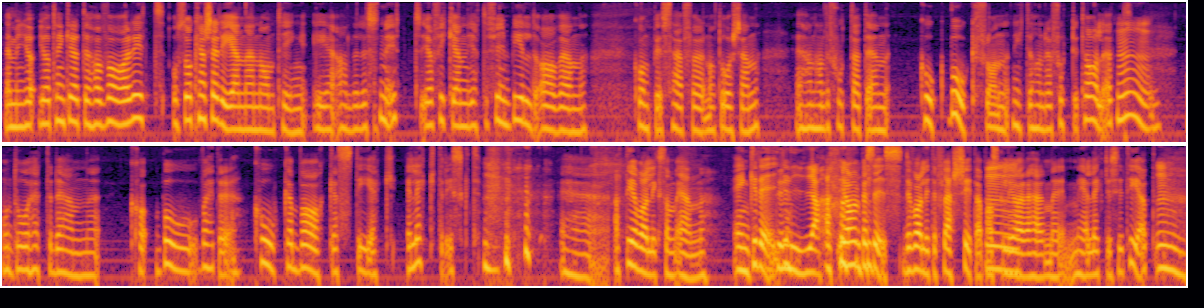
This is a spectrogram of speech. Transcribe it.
Nej, men jag, jag tänker att det har varit, och så kanske det är när någonting är alldeles nytt. Jag fick en jättefin bild av en kompis här för något år sedan. Eh, Han hade fotat en kokbok från 1940-talet. mm. Och då hette den bo, vad heter det? Koka, baka, stek elektriskt. eh, att det var liksom en, en grej. det nya. Att, ja, men precis. Det var lite flashigt att man skulle Mm. göra det här med, med elektricitet. Mm.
